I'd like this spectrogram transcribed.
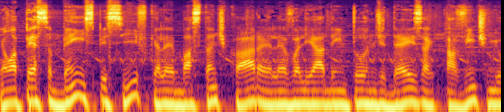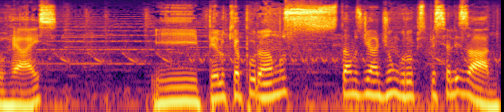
é uma peça bem específica, ela é bastante cara, ela é avaliada em torno de 10 a 20 mil reais. E pelo que apuramos, estamos diante de um grupo especializado.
